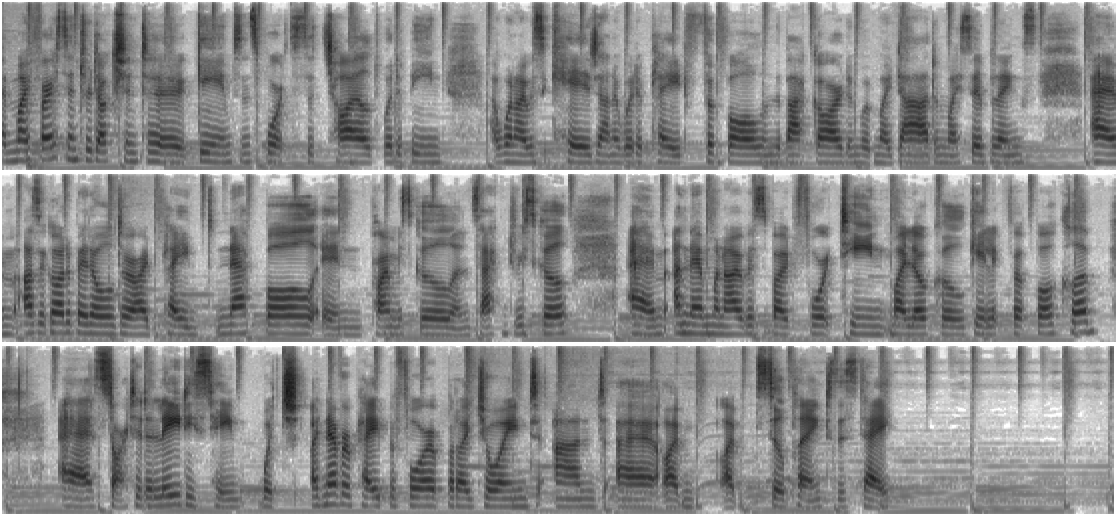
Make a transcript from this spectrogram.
Uh, my first introduction to games and sports as a child would have been uh, when I was a kid and I would have played football in the back garden with my dad and my siblings. Um, as I got a bit older, I'd played netball in primary school and secondary school. Um, and then when I was about 14, my local Gaelic football club uh, started a ladies team, which I'd never played before, but I joined and uh, I'm, I'm still playing to this day.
